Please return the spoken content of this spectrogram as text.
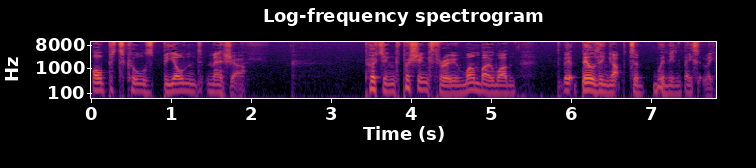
obstacles beyond measure, putting pushing through one by one, building up to winning, basically.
